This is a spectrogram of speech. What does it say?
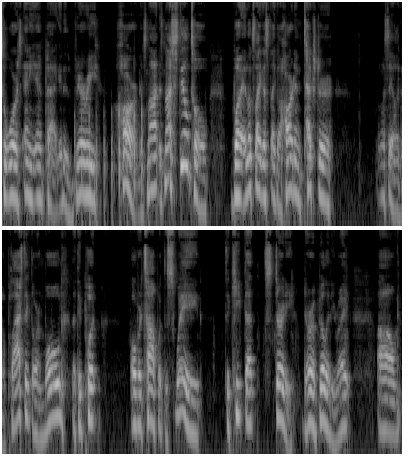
towards any impact. It is very hard. It's not it's not steel toe, but it looks like it's like a hardened texture. I want to say like a plastic or a mold that they put over top with the suede to keep that sturdy durability, right? Um,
